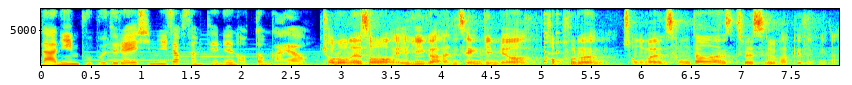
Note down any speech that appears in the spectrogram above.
난임 부부들의 심리적 상태는 어떤가요? 결혼해서 아기가 안 생기면 커플은 정말 상당한 스트레스를 받게 됩니다.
